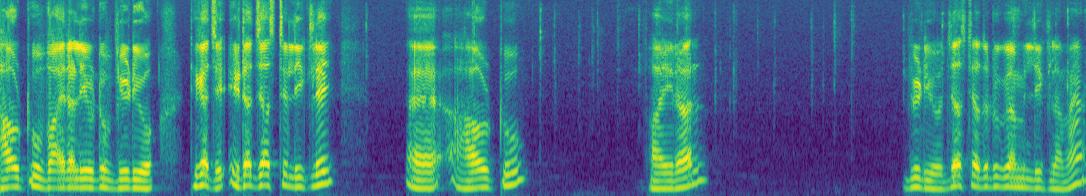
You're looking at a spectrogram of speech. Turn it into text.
how to viral YouTube video ঠিক আছে? এটা জাস্ট লিখলেই how to viral video just এতটুকু আমি লিখলাম হ্যাঁ?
